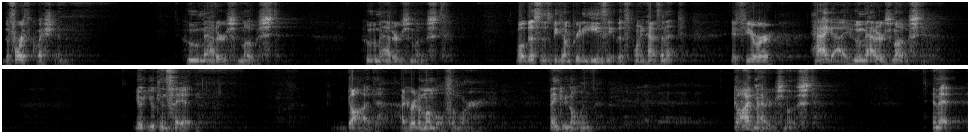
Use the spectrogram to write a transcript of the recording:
The fourth question who matters most? Who matters most? Well, this has become pretty easy at this point, hasn't it? If you're Haggai, who matters most? You, you can say it. God. I heard a mumble somewhere. Thank you, Nolan. God matters most. And that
